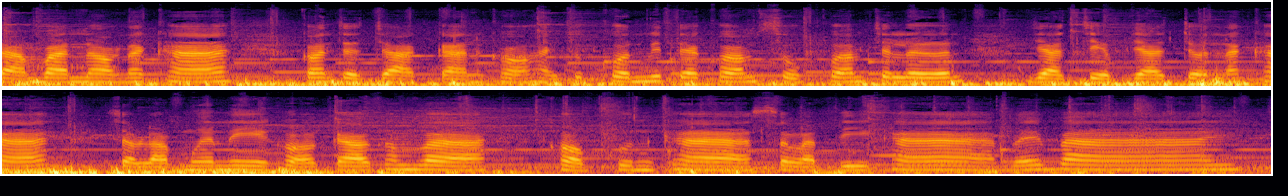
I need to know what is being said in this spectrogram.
ดามบานนอกนะคะ ก่อนจะจากกันขอให้ทุกคนมีแต่ความสุขความเจริญ อย่าเจ็บอย่าจนนะคะสำหรับเมื่อนี้ขอกล่าวคำว่า ขอบคุณค่ะ สวัสดีค่ะ บ๊ายบาย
